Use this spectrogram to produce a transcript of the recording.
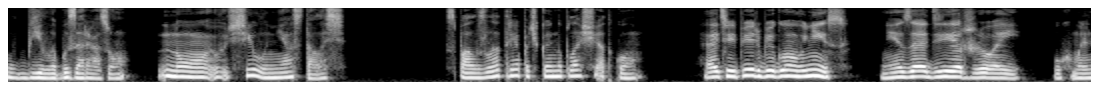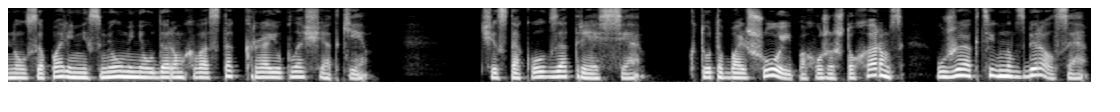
Убила бы заразу, но сил не осталось. Сползла тряпочкой на площадку. «А теперь бегом вниз. Не задерживай», — ухмыльнулся парень и смел меня ударом хвоста к краю площадки. Чистокол затрясся. Кто-то большой, похоже, что Хармс, уже активно взбирался.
